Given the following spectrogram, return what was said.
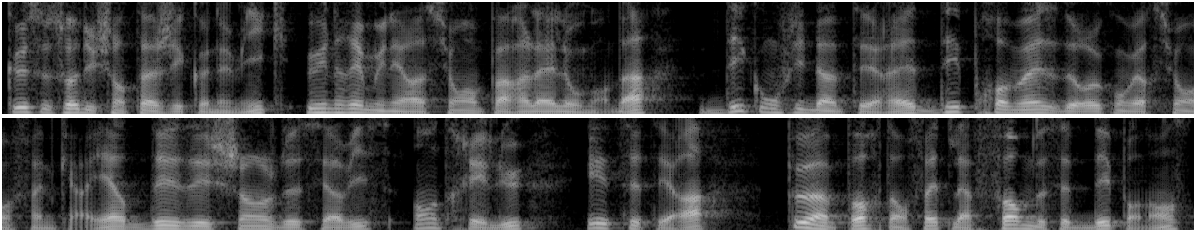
que ce soit du chantage économique, une rémunération en parallèle au mandat, des conflits d'intérêts, des promesses de reconversion en fin de carrière, des échanges de services entre élus, etc. Peu importe en fait la forme de cette dépendance,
